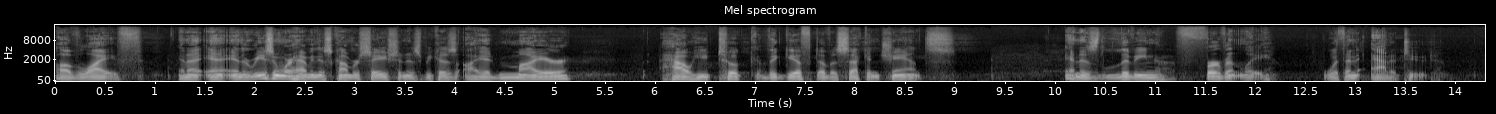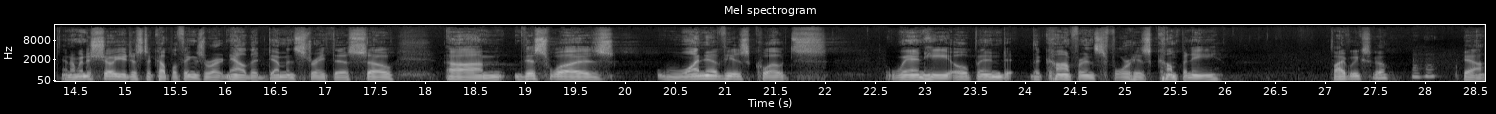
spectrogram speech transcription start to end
of life. And, I, and, and the reason we're having this conversation is because I admire how he took the gift of a second chance and is living fervently with an attitude. And I'm going to show you just a couple things right now that demonstrate this. So, um, this was one of his quotes when he opened the conference for his company five weeks ago. Mm-hmm. Yeah.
